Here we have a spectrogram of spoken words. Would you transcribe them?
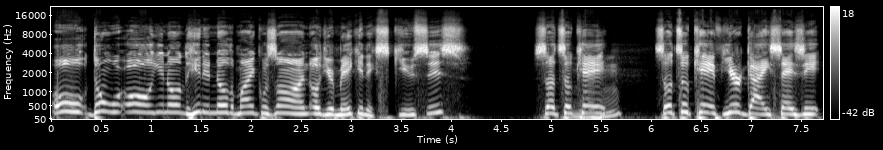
oh, don't, oh, you know, he didn't know the mic was on. Oh, you're making excuses. So it's okay. Mm-hmm. So it's okay if your guy says it,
